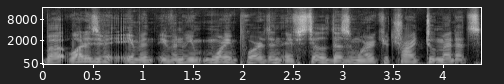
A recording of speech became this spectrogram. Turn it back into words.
But what is even even more important if still doesn't work you try two methods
